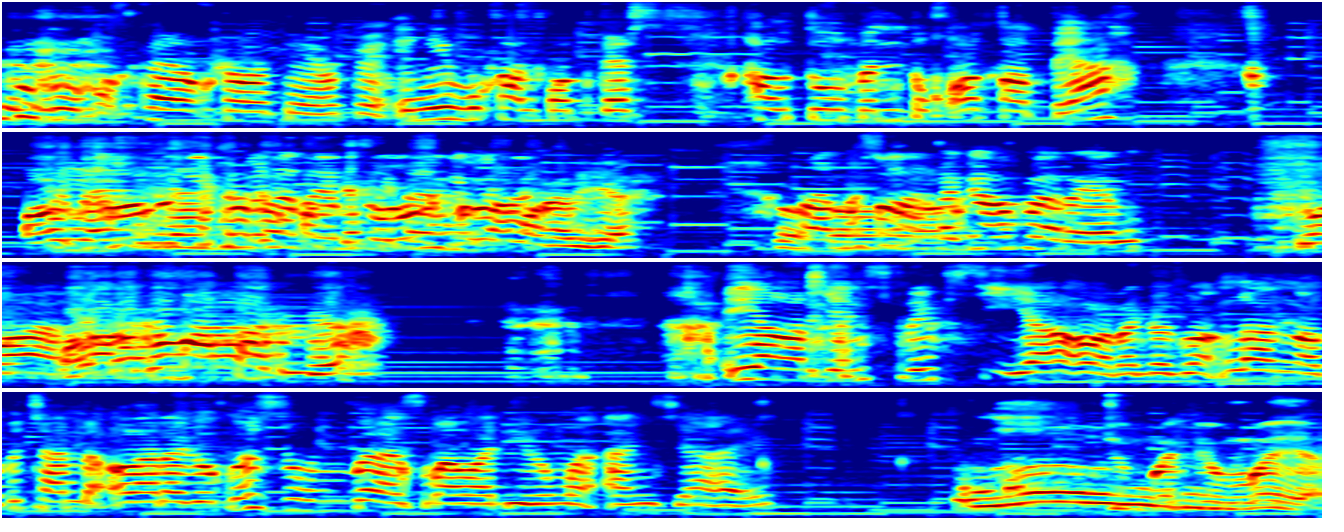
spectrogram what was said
Oke oke oke oke. Ini bukan podcast how to bentuk otot ya. Oh iya, iya itu udah podcast kita yang pertama kali ya. Kenapa? Olahraga apa, Ren? Wah, Olahraga mata gitu ya. Iya ngerjain skripsi ya olahraga gua enggak enggak bercanda olahraga gua zumba selama di rumah anjay. Oh. Jumba-jumba ya.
